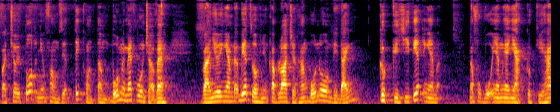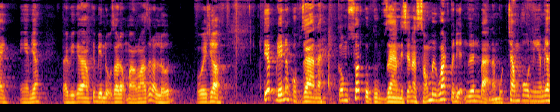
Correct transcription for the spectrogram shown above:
và chơi tốt ở những phòng diện tích khoảng tầm 40 mét vuông trở về. Và như anh em đã biết rồi những cặp loa trở kháng 4 ôm thì đánh cực kỳ chi tiết anh em ạ. Nó phục vụ anh em nghe nhạc cực kỳ hay anh em nhé. Tại vì cái, cái biên độ dao động màng loa rất là lớn. Ok chưa? Tiếp đến là cục dàn này. Công suất của cục dàn thì sẽ là 60W và điện nguyên bản là 100V anh em nhé.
